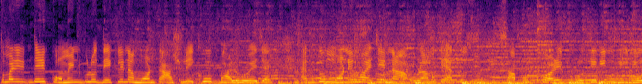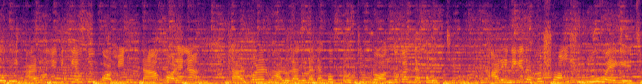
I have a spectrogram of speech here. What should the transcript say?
তোমাদের কমেন্টগুলো দেখলে না, মনটা আসলেই খুব ভালো হয়ে যায়। একদম মনে হয় যে, না, ওরা আমাকে এত সাপোর্ট করে প্রতিদিন ভিডিও দেয় আর যদি কেউ কেউ কমেন্ট না করে না, তারপর আর ভালো লাগে না। দেখো, প্রচণ্ড অন্ধকার দেখা যাচ্ছে। আর এদিকে দেখো সং শুরু হয়ে গিয়েছে।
